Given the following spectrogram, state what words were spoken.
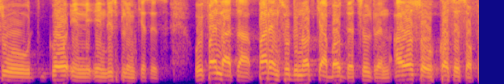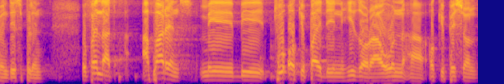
to go in, in discipline cases. We find that uh, parents who do not care about their children are also causes of indiscipline. We find that a parent may be too occupied in his or her own uh, occupation,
